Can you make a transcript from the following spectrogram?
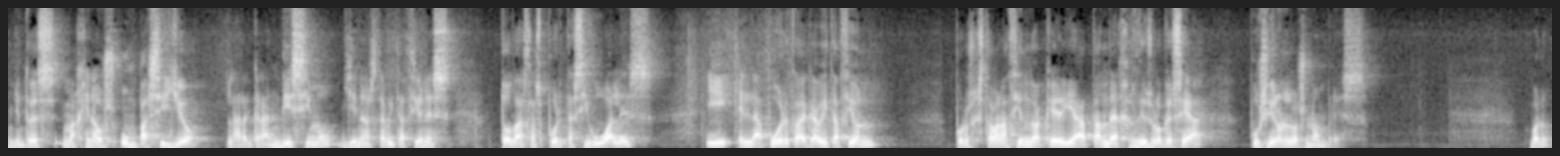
Y entonces imaginaos un pasillo grandísimo, llenas de habitaciones, todas las puertas iguales, y en la puerta de cada habitación, por los que estaban haciendo aquella tanda de ejercicios o lo que sea, pusieron los nombres. Bueno,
